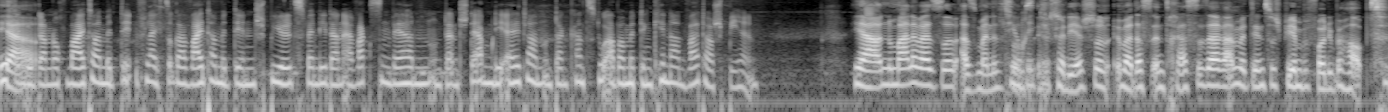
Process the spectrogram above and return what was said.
Ja. Wenn du dann noch weiter mit denen, vielleicht sogar weiter mit denen spielst, wenn die dann erwachsen werden und dann sterben die Eltern und dann kannst du aber mit den Kindern weiterspielen. Ja, und normalerweise, also meine Songs, ich verliere schon immer das Interesse daran, mit denen zu spielen, bevor die überhaupt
